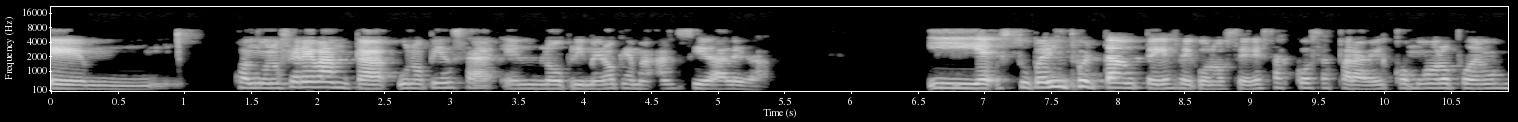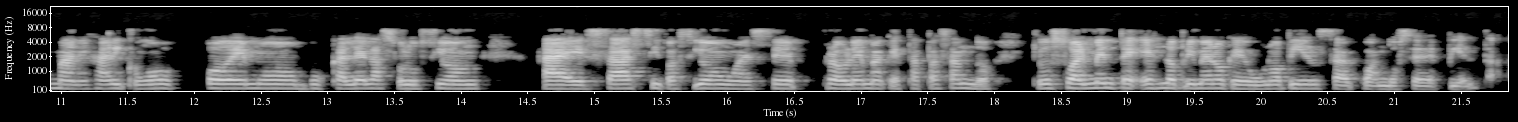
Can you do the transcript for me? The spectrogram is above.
em, cuando uno se levanta, uno piensa en lo primero que más ansiedad le da. Y es súper importante reconocer esas cosas para ver cómo lo podemos manejar y cómo podemos buscarle la solución a esa situación o a ese problema que estás pasando, que usualmente es lo primero que uno piensa cuando se despierta.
